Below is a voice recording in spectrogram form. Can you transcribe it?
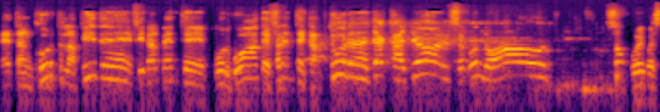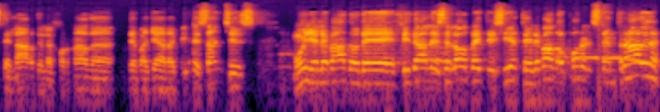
Betancourt la pide. Finalmente Bourgois de frente captura. Ya cayó el segundo out. Son juego estelar de la jornada de Vallara. Viene Sánchez. Muy elevado de Fidales. El 27 elevado por el central.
